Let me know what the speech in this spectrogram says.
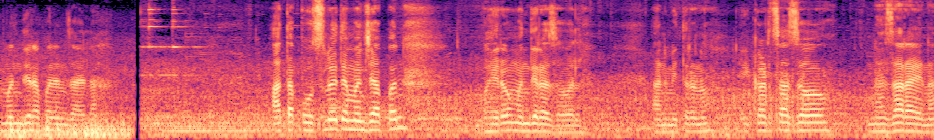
मंदिरापर्यंत जायला. आता पोचलोय ते म्हणजे आपण भैरव मंदिराजवळ. आणि मित्रांनो इकडचा जो नजारा आहे ना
